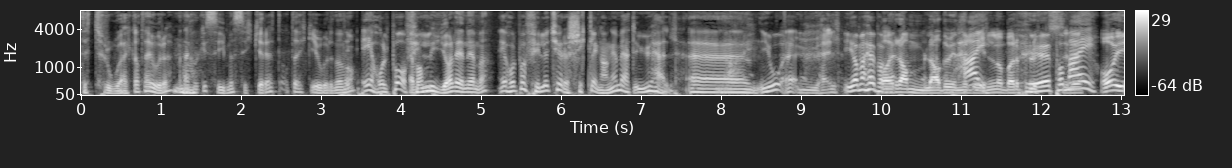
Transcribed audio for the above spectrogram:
Det tror jeg ikke at jeg gjorde, men jeg kan ikke si med sikkerhet at jeg ikke gjorde det nå. Jeg holdt på å Jeg var mye alene hjemme. jeg holdt på å fyllekjøre skikkelig en gang med et uhell. Uh, jo eh, Uhell. Ja, men hør på Da meg. ramla du inn i bilen og bare plutselig hør på meg. Oi!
